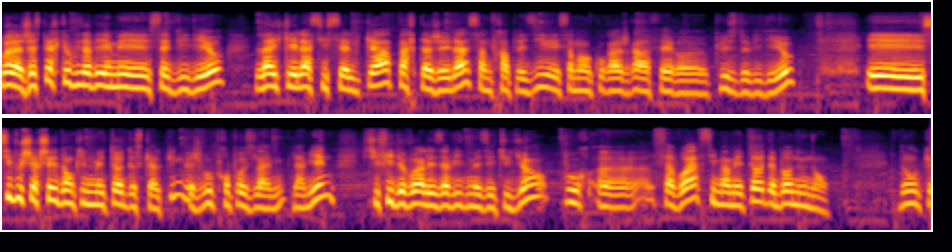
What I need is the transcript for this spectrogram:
Voilà, j'espère que vous avez aimé cette vidéo. Likez-la si c'est le cas, partagez-la, ça me fera plaisir et ça m'encouragera à faire euh, plus de vidéos. Et si vous cherchez donc une méthode de scalping, ben, je vous propose la, mienne. Il suffit de voir les avis de mes étudiants pour euh, savoir si ma méthode est bonne ou non. Donc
